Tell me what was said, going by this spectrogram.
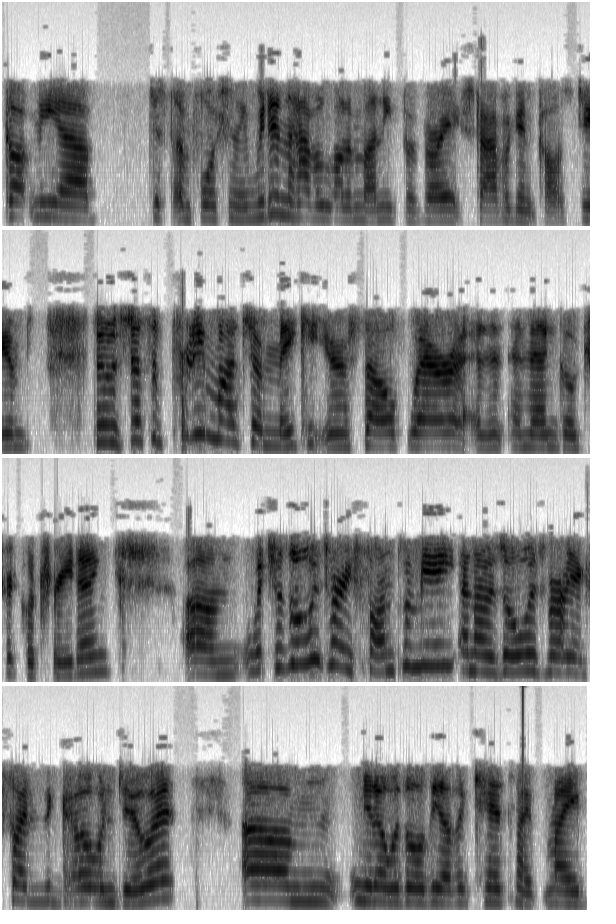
got me a. Just unfortunately, we didn't have a lot of money for very extravagant costumes, so it was just a pretty much a make it yourself, wear it, and, and then go trick or treating um, which was always very fun for me, and I was always very excited to go and do it. Um, you know, with all the other kids, my my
